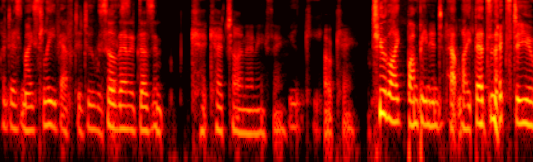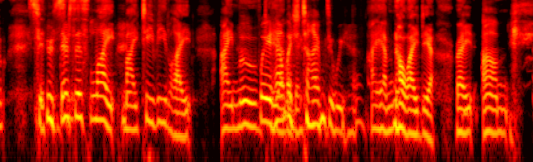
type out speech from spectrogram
What does my sleeve have to do with So this? then it doesn't c- catch on anything. Yuki. Okay. Do you like bumping into that light that's next to you? There's this light, my TV light. I moved. Wait, how much day. time do we have? I have no idea, right? Um,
